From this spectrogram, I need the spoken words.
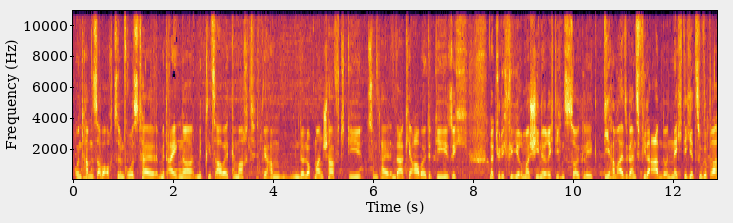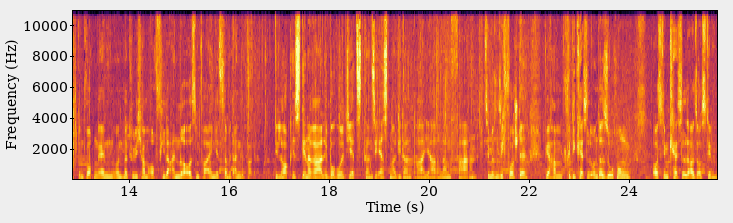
und haben es aber auch zu einem Großteil mit eigener Mitgliedsarbeit gemacht. Wir haben eine Lokmannschaft, die zum Teil im Werk hier arbeitet, die sich natürlich für ihre Maschine richtig ins Zeug legt. Die haben also ganz viele Abende und Nächte hier zugebracht und Wochenenden und natürlich haben auch viele andere aus dem Verein jetzt damit angepackt. Die Lok ist general überholt, jetzt kann sie erst mal wieder ein paar Jahre lang fahren. Sie müssen sich vorstellen, wir haben für die Kesseluntersuchung aus dem Kessel, also aus dem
